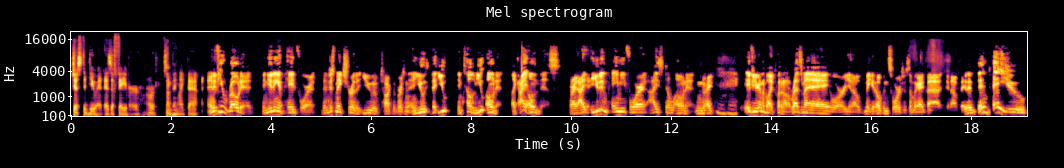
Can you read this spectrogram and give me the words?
just to do it as a favor or something like that. And if you wrote it and you didn't get paid for it, then just make sure that you have talked to the person and you that you and tell them you own it. Like I own this, right? I you didn't pay me for it, I still own it. And right, Mhm. if you're gonna like put it on a resume or you know make it open source or something like that, you know, if they didn't, they didn't pay you,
